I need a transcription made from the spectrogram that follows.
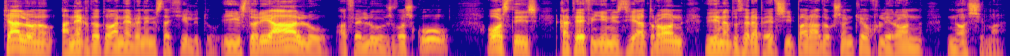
Κι άλλον ανέκδοτο ανέβαινε στα χείλη του. Η ιστορία άλλου αφελούς βοσκού, ώστε κατέφυγε ει διατρών, δια να του θεραπεύσει παράδοξον και οχληρών νόσημα.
